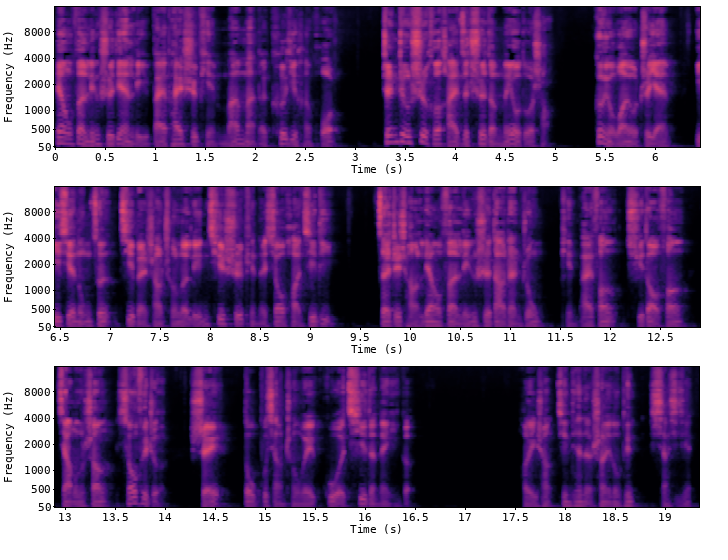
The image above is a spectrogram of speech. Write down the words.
量贩零食店里白牌食品满满的科技狠活，真正适合孩子吃的没有多少。更有网友直言。一些农村基本上成了临期食品的消化基地，在这场量贩零食大战中，品牌方、渠道方、加盟商、消费者，谁都不想成为过期的那一个。好了，以上今天的商业动听，下期见。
